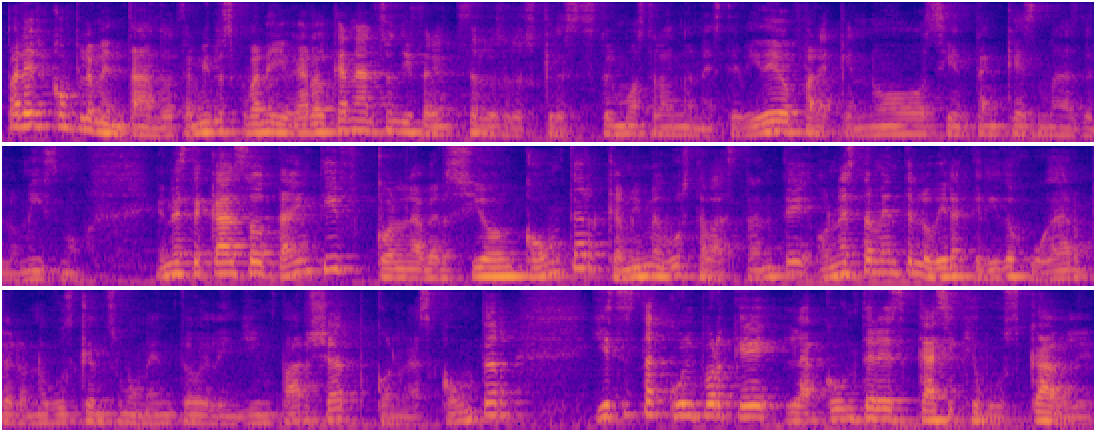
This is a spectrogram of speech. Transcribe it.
Para ir complementando, también los que van a llegar al canal son diferentes a los, los que les estoy mostrando en este video, para que no sientan que es más de lo mismo. En este caso, Time Thief con la versión Counter, que a mí me gusta bastante. Honestamente lo hubiera querido jugar, pero no busqué en su momento el Engine Parshat con las Counter. Y este está cool porque la Counter es casi que buscable.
